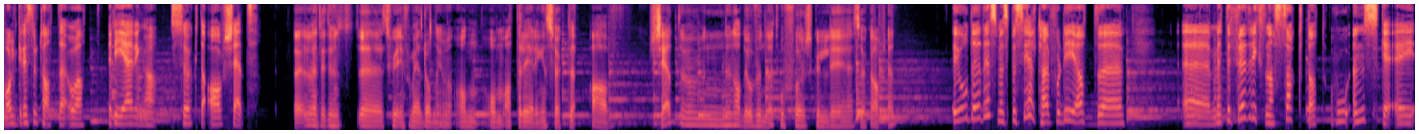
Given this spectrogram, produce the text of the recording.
valgresultatet, og at regjeringa søkte avskjed. Eh, vent litt, hun eh, skulle informere dronningen om, om at regjeringen søkte avskjed? Avskjed. Hun hadde jo vunnet. Hvorfor skulle de søke avskjed? Jo, det er det som er spesielt her, fordi at uh, uh, Mette Fredriksen har sagt at hun ønsker ei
